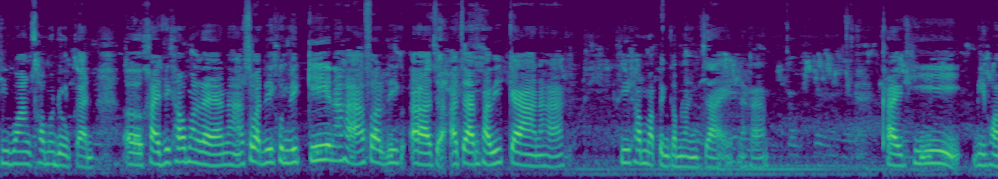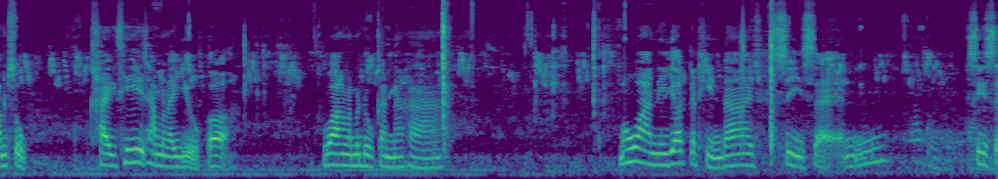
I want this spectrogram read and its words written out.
ที่ว่างเข้ามาดูกันเออใครที่เข้ามาแล้วนะคะสวัสดีคุณวิกกี้นะคะ สวัสดีอาจารย์ภาวิกานะคะ ที่เข้ามาเป็นกำลังใจนะคะ ใครที่มีความสุข ใครที่ทำอะไรอยู่ก็ ว่างแล้วมาดูกันนะคะ เมื่อวานนี้ยอดกระถินได้สี่แสนสี่แส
